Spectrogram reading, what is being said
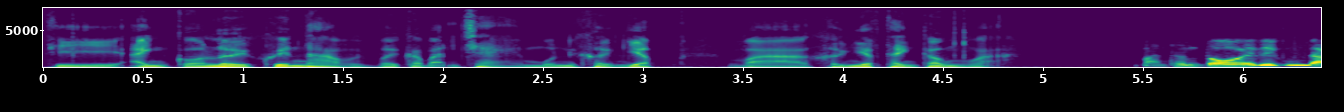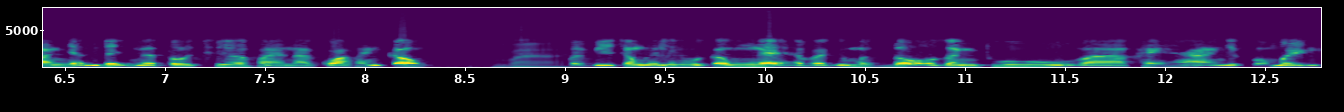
thì anh có lời khuyên nào với các bạn trẻ muốn khởi nghiệp và khởi nghiệp thành công không ạ? Bản thân tôi thì cũng đang nhận định là tôi chưa phải là quá thành công. Và... Bởi vì trong cái lĩnh vực công nghệ với cái mức độ doanh thu và khách hàng như của mình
